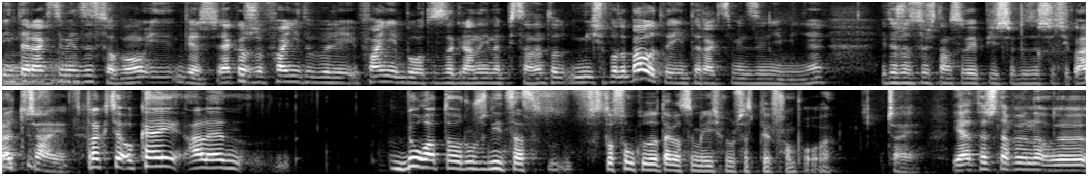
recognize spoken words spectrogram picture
interakcje między sobą i wiesz, jako, że fajnie to byli, fajnie było to zagrane i napisane, to mi się podobały te interakcje między nimi, nie? I to, że coś tam sobie pisze w zeszyciku, ale Znaczy, czaję. W trakcie okej, ale była to różnica w stosunku do tego, co mieliśmy przez pierwszą połowę. Czaję. Ja też na pewno y,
